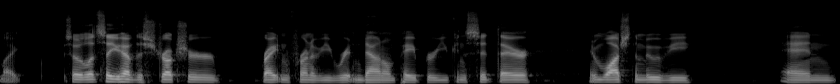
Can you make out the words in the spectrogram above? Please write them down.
like so let's say you have the structure right in front of you written down on paper. You can sit there and watch the movie and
